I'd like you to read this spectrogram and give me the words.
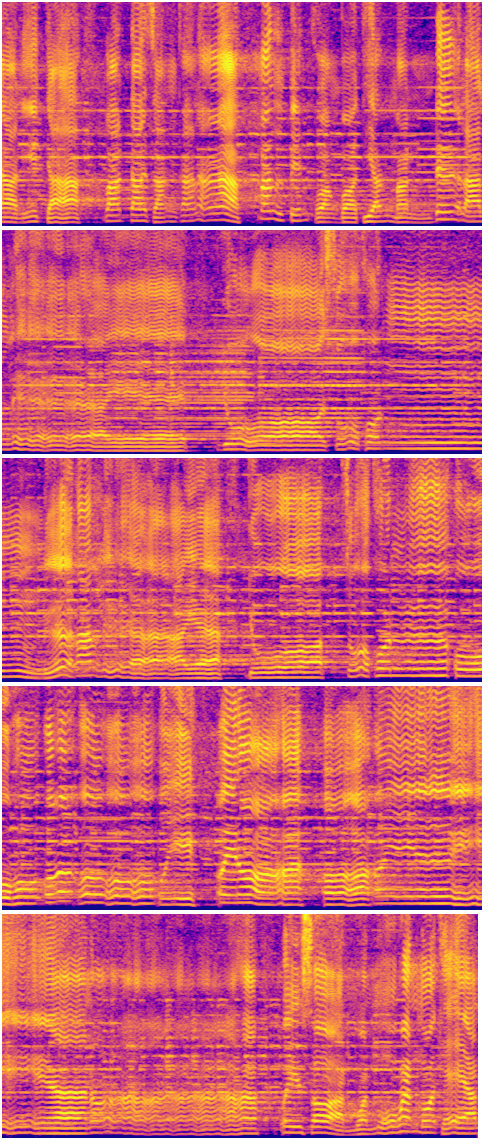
อันนี้จาว่าตาสังขารมันเป็นของบ่เที่ยงมันเด้อลานเลย อยู่สู่คนเหลือล้านเหลืออยู่สู่คนโอ้โอ้ยโอ้ยน้อโอ้ยน้อโอ้ยซ่อนมวนหมูมันหมอแทน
